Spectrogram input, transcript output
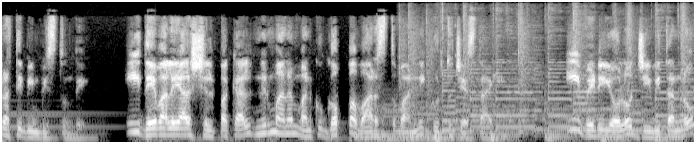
ప్రతిబింబిస్తుంది. ఈ దేవాలయాల శిల్పకల్ నిర్మాణం మనకు గొప్ప వారసత్వాన్ని గుర్తు చేస్తాయి. ఈ వీడియోలో జీవితంలో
